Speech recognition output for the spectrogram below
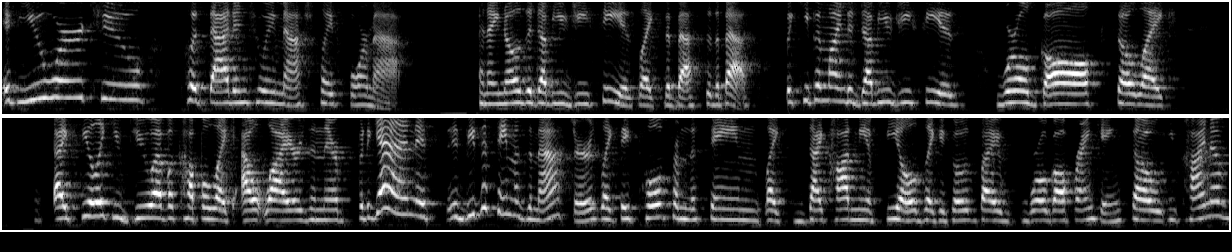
If you were to put that into a match play format, and I know the WGC is like the best of the best, but keep in mind a WGC is world golf. So, like, I feel like you do have a couple like outliers in there, but again, it's it'd be the same as the Masters. Like they pull from the same like dichotomy of fields. Like it goes by world golf ranking. So you kind of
